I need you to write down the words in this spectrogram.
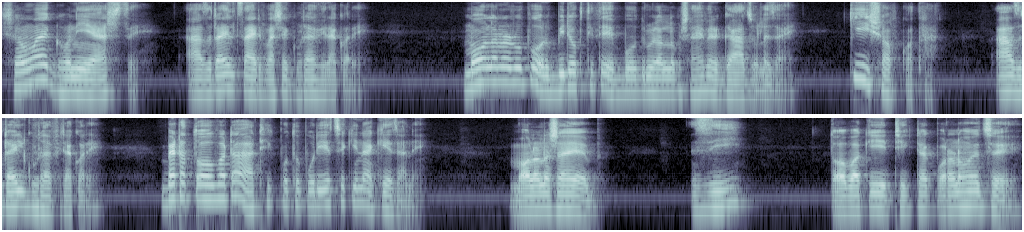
সময় ঘনিয়ে আসছে। আজরাইল চারপাশে ঘোরাফেরা করে। মৌলানার উপর বিরক্তিতে বদরুল আলম সাহেবের গা জ্বলে যায়। কি সব কথা? আজরাইল ঘোরাফেরা করে। বেটা তওবাটা ঠিক মতো পড়িয়েছে কিনা কে জানে? মৌলানা সাহেব, জি তবা কি ঠিকঠাক পড়ানো হয়েছে?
